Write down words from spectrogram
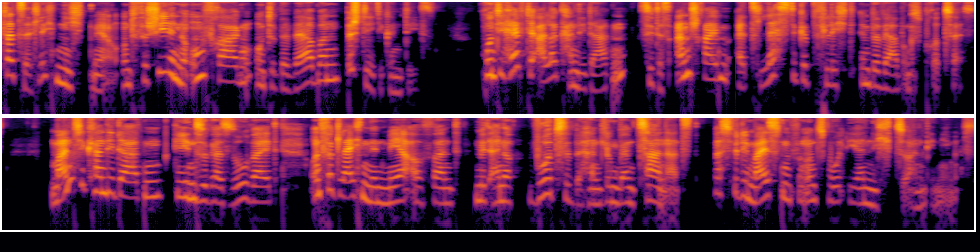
tatsächlich nicht mehr und verschiedene Umfragen unter Bewerbern bestätigen dies. Rund die Hälfte aller Kandidaten sieht das Anschreiben als lästige Pflicht im Bewerbungsprozess. Manche Kandidaten gehen sogar so weit und vergleichen den Mehraufwand mit einer Wurzelbehandlung beim Zahnarzt, was für die meisten von uns wohl eher nicht so angenehm ist.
